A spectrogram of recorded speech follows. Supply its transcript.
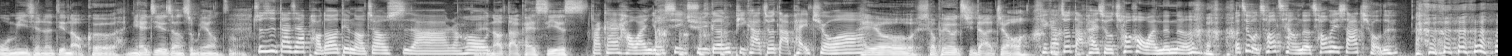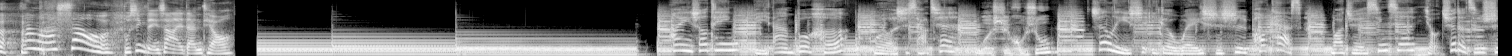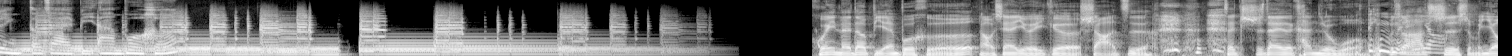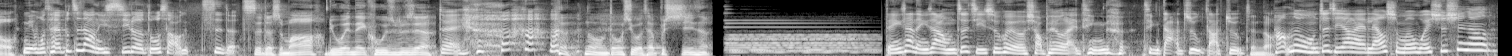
我们以前的电脑课，你还记得长什么样子吗？就是大家跑到电脑教室啊，然后然后打开 CS，打开好玩游戏区，跟皮卡丘打排球啊，还有小朋友起打跤。皮卡丘打排球超好玩的呢，而且我超强的，超会杀球的。干嘛笑？不信等一下来单挑。收听彼岸薄荷，我是小雀，我是胡叔，这里是一个为时事 Podcast，挖掘新鲜有趣的资讯，都在彼岸薄荷。欢迎来到彼岸薄荷。然后现在有一个傻子在痴呆的看着我，我不知道他吃了什么药。你我才不知道你吸了多少次的次的什么原味内裤是不是？对。那种东西我才不吸呢！等一下，等一下，我们这集是会有小朋友来听的，请打住，打住，真的。好，那我们这集要来聊什么为时事呢？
